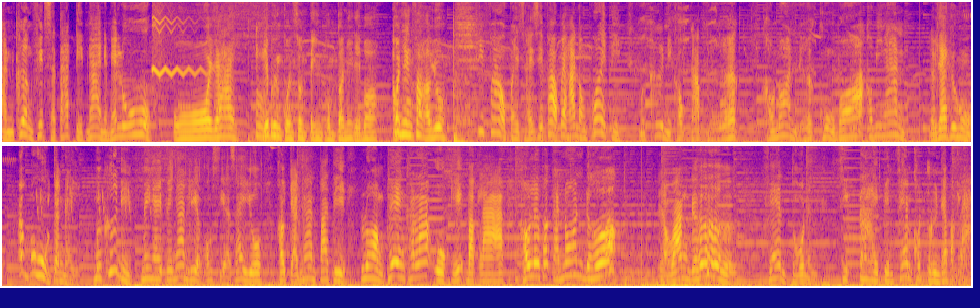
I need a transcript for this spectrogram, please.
อันเครื่องฟิตสตาร์ทติดง่ายเนี่ยแม่ลูก โอ้ยายอืม อย่าเพึ่งกวนส้นตีนผมตอนนี้ได้บ่คนยังฝ่าวอยู่ ที่เฝ้าไปใส่สิเฝ้าไปหาหนองพ่อยติเมื่อคืนนี่เขากลับเดือกเขานอนเดือกหูบอเขามีงาน แล้วยายคือหูเอ้าบ่หูจังไดเมื่อคืนนี่ไม่ไงไปงานเลี้ยงของเสียไส้อยู่เขาจัดงานปาร์ตี้ร้องเพลงคาราโอเกะบักลา เขาเลยพักกันนอนเดือกระวังเด้อแฟนตัวนั่น สิกลายเป็นแฟนคนอื่นได้บักลา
